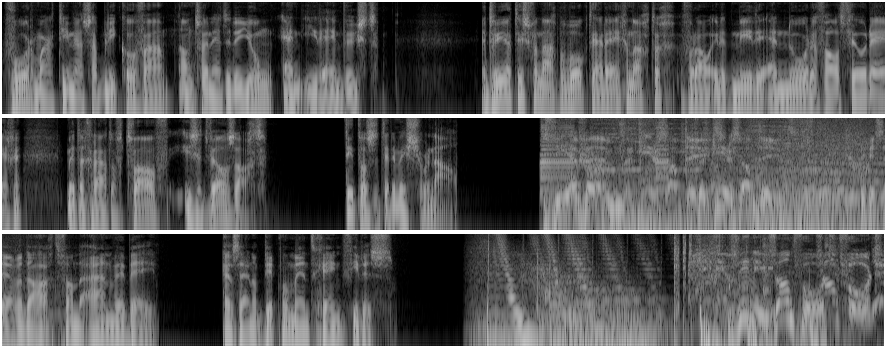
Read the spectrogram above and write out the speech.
voor Martina Sablikova, Antoinette de Jong en Irene Wust. Het weer is vandaag bewolkt en regenachtig. Vooral in het midden en noorden valt veel regen. Met een graad of 12 is het wel zacht. Dit was het NMS Journaal. ZFM, verkeersupdate. verkeersupdate. Dit is Erwin de Hart van de ANWB. Er zijn op dit moment geen files. Zin in Zandvoort, Zandvoort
